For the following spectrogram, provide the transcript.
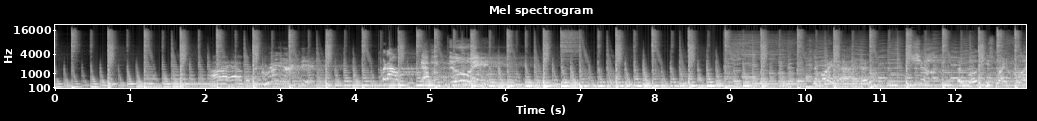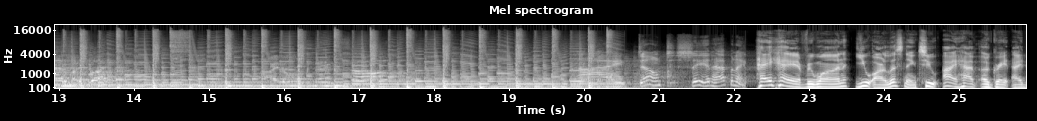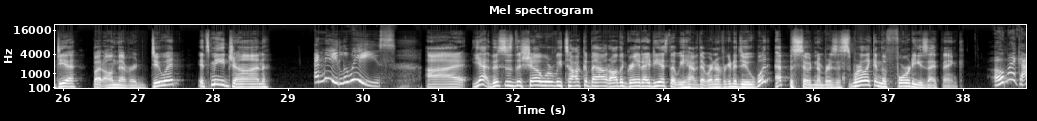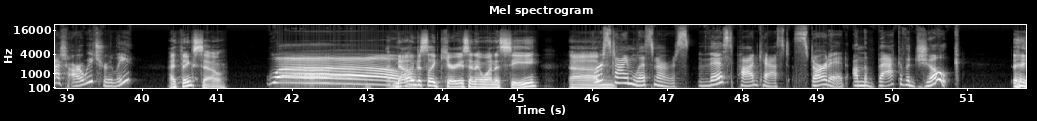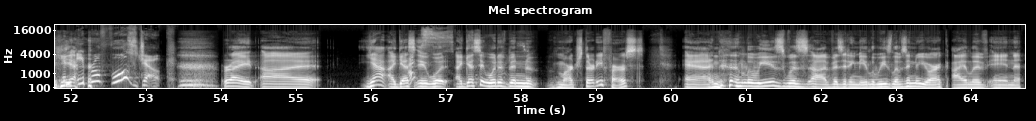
I have a great idea. But I'll Never do it. It might happen. Sure, the monkeys might fly out of my butt. I don't think so. I don't see it happening. Hey, hey, everyone. You are listening to I Have a Great Idea, but I'll Never Do It. It's me, John. And me, Louise. Uh, yeah, this is the show where we talk about all the great ideas that we have that we're never going to do. What episode number is this? We're like in the 40s, I think. Oh my gosh, are we truly? I think so. Whoa! Now I'm just like curious and I want to see. Um, First time listeners, this podcast started on the back of a joke, an yeah, April Fool's joke. right. Uh, yeah, I guess it would. I guess it would have been March 31st, and Louise was uh, visiting me. Louise lives in New York. I live in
